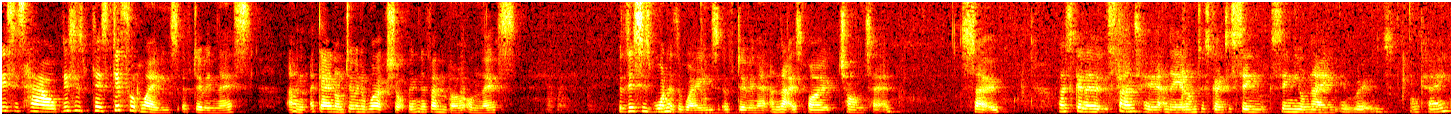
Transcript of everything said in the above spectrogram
this is how this is. There's different ways of doing this, and again, I'm doing a workshop in November on this. But this is one of the ways of doing it, and that is by chanting. So, I'm just going to stand here, Annie, and I'm just going to sing sing your name in runes. Okay,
